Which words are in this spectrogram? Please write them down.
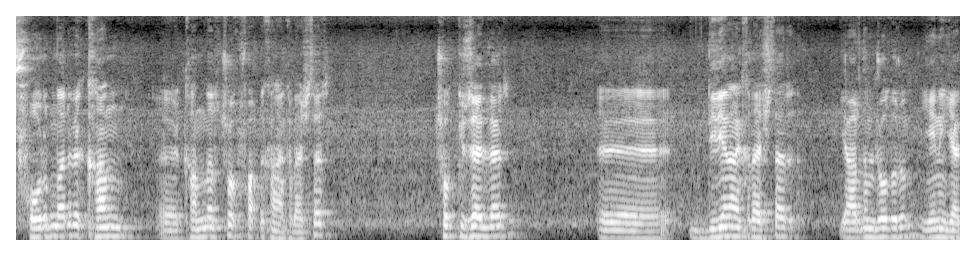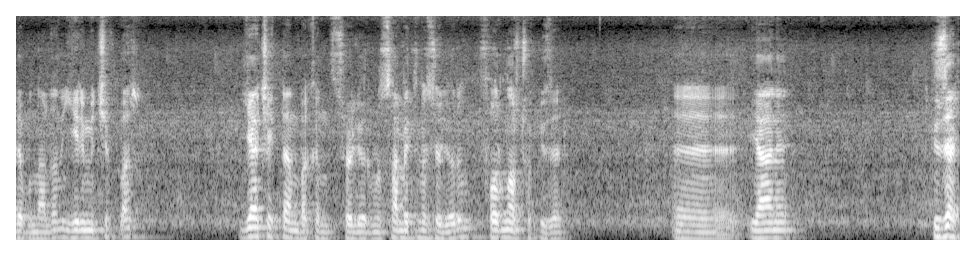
formları ve kan e, kanları çok farklı kan arkadaşlar. Çok güzeller. E, dileyen arkadaşlar yardımcı olurum. Yeni geldi bunlardan. 20 çift var. Gerçekten bakın söylüyorum bunu. Sametime söylüyorum. Formlar çok güzel. E, yani güzel.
